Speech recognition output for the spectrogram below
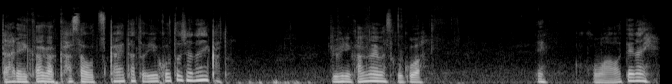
誰かが傘を使えたということじゃないかというふうに考えますここはねここは慌てない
